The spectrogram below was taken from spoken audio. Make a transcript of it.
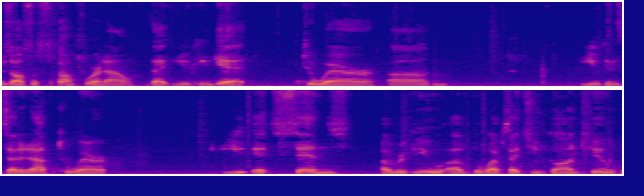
there's also software now that you can get to where um, you can set it up to where you, it sends a review of the websites you've gone to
